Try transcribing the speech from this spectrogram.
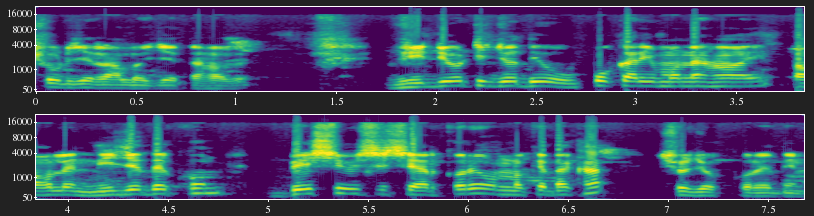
সূর্যের আলোয় যেতে হবে। ভিডিওটি যদি উপকারী মনে হয়, তাহলে নিজে দেখুন, বেশি বেশি শেয়ার করে অন্যকে দেখার সুযোগ করে দিন।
